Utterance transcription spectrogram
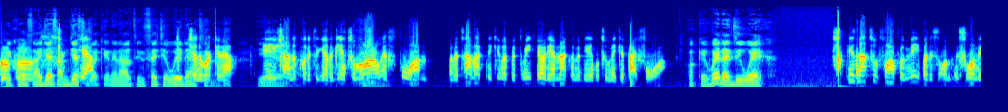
Because I just, I'm just Yeah. working it out in such a way that. Trying to work it out. Yeah, Yeah. you're trying to put it together. Again, tomorrow at 4, I'm, by the time I pick him up at 3.30, I'm not going to be able to make it by 4. Okay, where does he work? He's not too far from me, but it's on, it's on, the,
